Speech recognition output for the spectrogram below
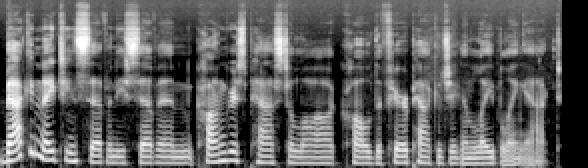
Back in 1977, Congress passed a law called the Fair Packaging and Labeling Act.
